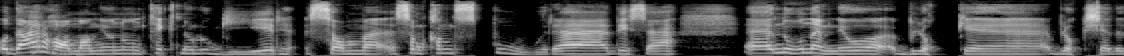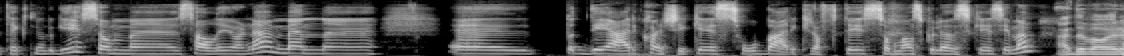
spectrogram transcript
Og der har man jo noen teknologier som, som kan spore disse noen nevner jo blokk, eh, blokkjedeteknologi som eh, hjørne, men det er kanskje ikke så bærekraftig som man skulle ønske, Simen? Nei, det var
